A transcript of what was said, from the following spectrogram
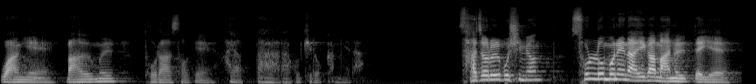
왕의 마음을 돌아서게 하였다라고 기록합니다. 4절을 보시면 솔로몬의 나이가 많을 때에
